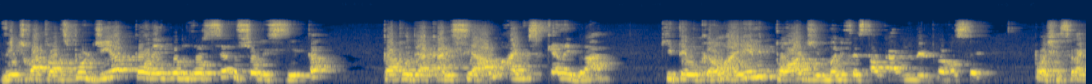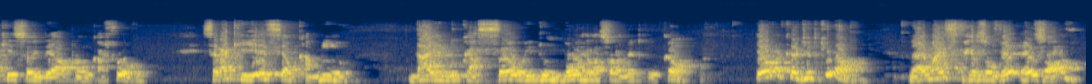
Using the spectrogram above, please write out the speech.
24 horas por dia, porém, quando você o solicita para poder acariciá-lo, aí você quer lembrar que tem um cão, aí ele pode manifestar o carinho dele para você. Poxa, será que isso é o ideal para um cachorro? Será que esse é o caminho da educação e de um bom relacionamento com o cão? Eu acredito que não. Né? Mas resolver, resolve.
